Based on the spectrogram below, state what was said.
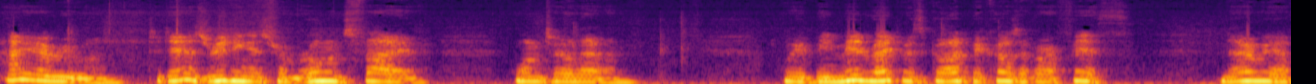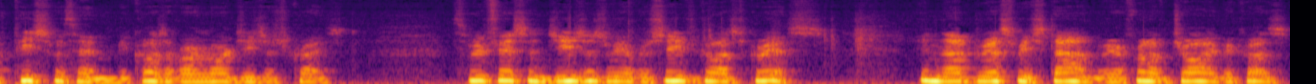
Hi everyone. Today's reading is from Romans 5 1 to 11. We have been made right with God because of our faith. Now we have peace with Him because of our Lord Jesus Christ. Through faith in Jesus, we have received God's grace. In that grace we stand. We are full of joy because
